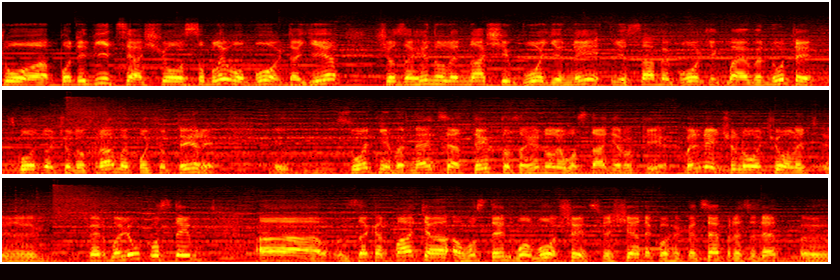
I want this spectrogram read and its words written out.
то подивіться, що особливо Бог дає, що загинули наші воїни, і саме Бог їх має вернути з кожного чудохрами по чотири. Сотні вернеться тих, хто загинули в останні роки. Хмельниччину очолить е, Кермалюк Устим, а Закарпаття Августин Волошин, священник ОГКЦ, президент е,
